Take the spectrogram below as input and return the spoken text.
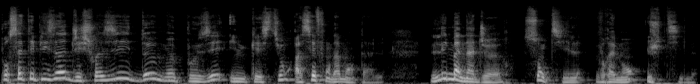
Pour cet épisode, j'ai choisi de me poser une question assez fondamentale. Les managers sont-ils vraiment utiles?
